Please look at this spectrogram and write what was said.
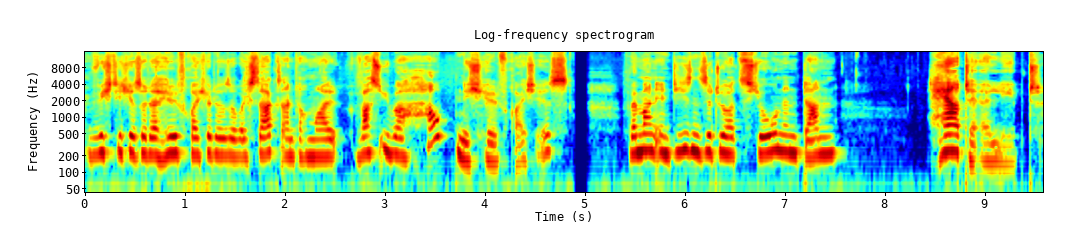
wichtig ist oder hilfreich oder so, aber ich sage es einfach mal, was überhaupt nicht hilfreich ist, wenn man in diesen Situationen dann Härte erlebt.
